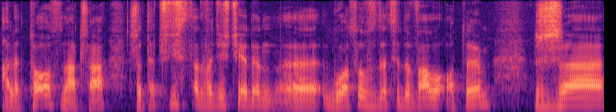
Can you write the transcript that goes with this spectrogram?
ale to oznacza, że te 321 e, głosów zdecydowało o tym, że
